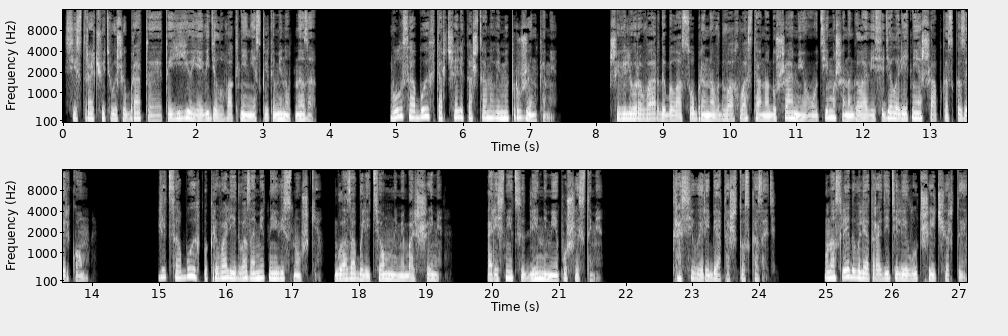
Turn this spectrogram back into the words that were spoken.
Сестра чуть выше брата, это ее я видела в окне несколько минут назад. Волосы обоих торчали каштановыми пружинками. Шевелюра Варды была собрана в два хвоста над ушами, у Тимоша на голове сидела летняя шапка с козырьком. Лица обоих покрывали едва заметные веснушки, Глаза были темными, большими, а ресницы длинными и пушистыми. Красивые ребята, что сказать. Унаследовали от родителей лучшие черты.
